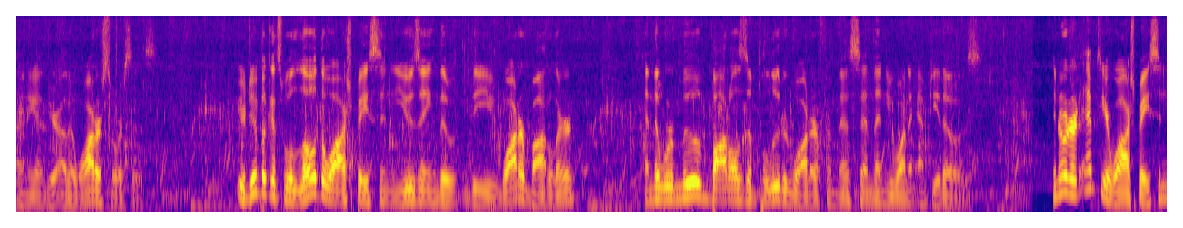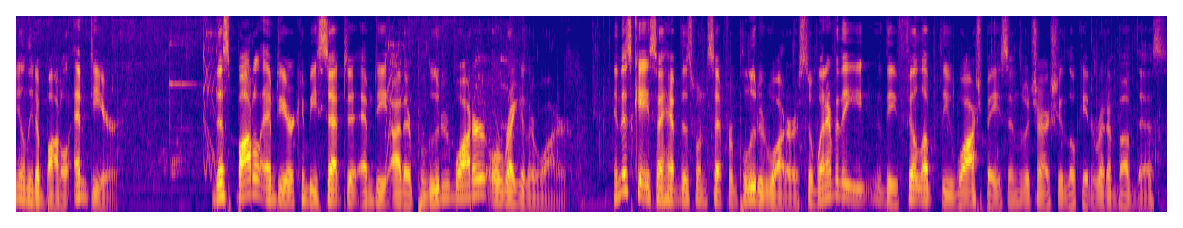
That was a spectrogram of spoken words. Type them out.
any of your other water sources. Your duplicates will load the wash basin using the, the water bottler, and they'll remove bottles of polluted water from this, and then you want to empty those. In order to empty your wash basin, you'll need a bottle emptier. This bottle emptier can be set to empty either polluted water or regular water. In this case, I have this one set for polluted water, so whenever they, they fill up the wash basins, which are actually located right above this,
